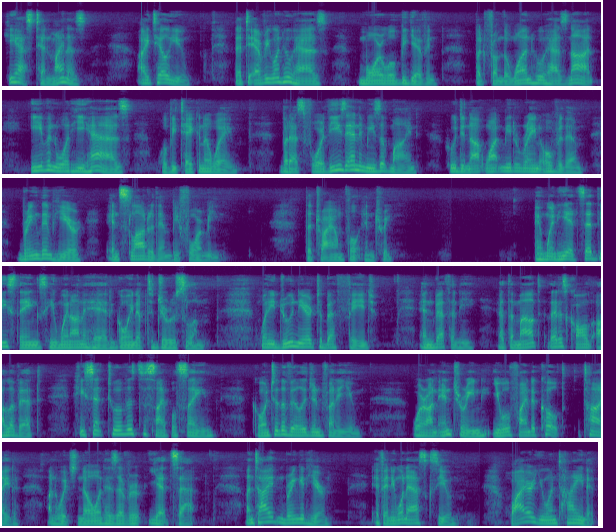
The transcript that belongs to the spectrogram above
he has ten minas. I tell you that to everyone who has, more will be given, but from the one who has not, even what he has will be taken away. But as for these enemies of mine, who did not want me to reign over them, bring them here and slaughter them before me. The triumphal entry. And when he had said these things, he went on ahead, going up to Jerusalem. When he drew near to Bethphage and Bethany, at the mount that is called Olivet, he sent two of his disciples, saying, Go into the village in front of you, where on entering you will find a colt tied, on which no one has ever yet sat. Untie it and bring it here. If anyone asks you, Why are you untying it?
